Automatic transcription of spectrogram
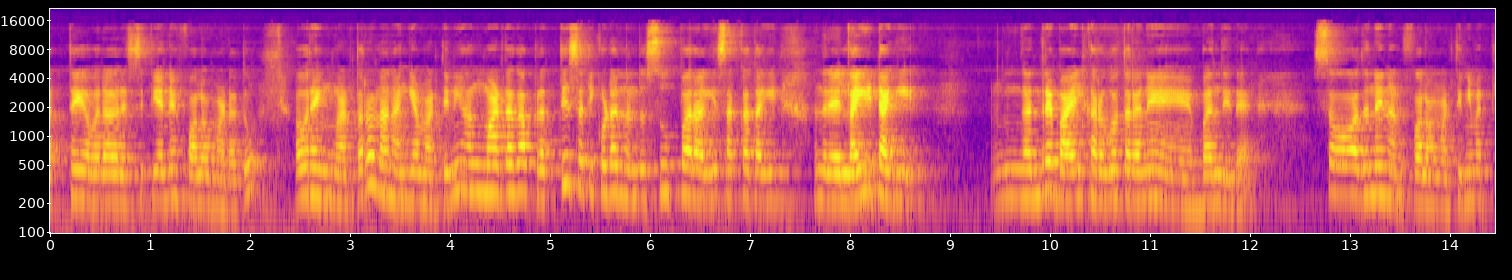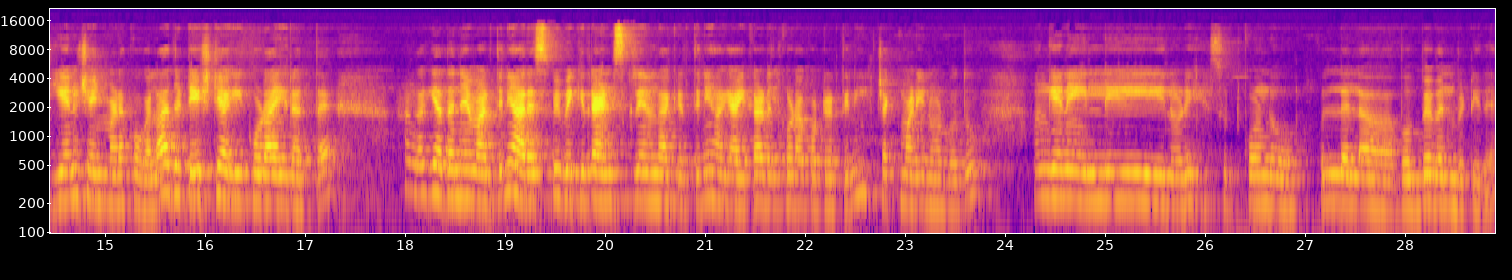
ಅತ್ತೆಯವರ ರೆಸಿಪಿಯನ್ನೇ ಫಾಲೋ ಮಾಡೋದು. ಅವ್ರು ಹೆಂಗೆ ಮಾಡ್ತಾರೋ ನಾನು ಹಾಗೆ ಮಾಡ್ತೀನಿ. ಹಂಗೆ ಮಾಡಿದಾಗ ಪ್ರತಿ ಸತಿ ಕೂಡ ನಂದು ಸೂಪರಾಗಿ ಸಖತ್ತಾಗಿ, ಅಂದರೆ ಲೈಟಾಗಿ ಹಂಗಂದರೆ ಬಾಯಲ್ಲಿ ಕರಗೋ ಥರನೇ ಬಂದಿದೆ. ಸೊ ಅದನ್ನೇ ನಾನು ಫಾಲೋ ಮಾಡ್ತೀನಿ. ಮತ್ತು ಏನು ಚೇಂಜ್ ಮಾಡೋಕ್ಕೆ ಹೋಗಲ್ಲ. ಅದು ಟೇಸ್ಟಿಯಾಗಿ ಕೂಡ ಇರುತ್ತೆ. ಹಾಗಾಗಿ ಅದನ್ನೇ ಮಾಡ್ತೀನಿ. ಆ ರೆಸಿಪಿ ಬೇಕಿದ್ರೆ ಆ್ಯಂಡ್ ಸ್ಕ್ರೀನಲ್ಲಿ ಹಾಕಿರ್ತೀನಿ. ಹಾಗೆ ಐ ಕಾರ್ಡಲ್ಲಿ ಕೂಡ ಕೊಟ್ಟಿರ್ತೀನಿ. ಚೆಕ್ ಮಾಡಿ ನೋಡ್ಬೋದು. ಹಾಗೇನೆ ಇಲ್ಲಿ ನೋಡಿ ಸುಟ್ಕೊಂಡು ಫುಲ್ಲೆಲ್ಲ ಬೊಬ್ಬೆ ಬಂದುಬಿಟ್ಟಿದೆ.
